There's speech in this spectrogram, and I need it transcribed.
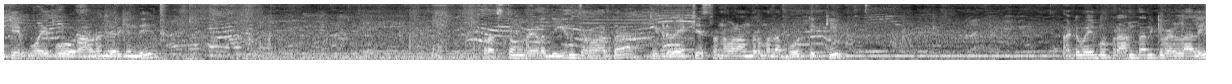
ఇటేపు వైపు రావడం జరిగింది. ప్రస్తుతం వేళ దిగిన తర్వాత ఇక్కడ వెయిట్ చేస్తున్న వాళ్ళందరూ మళ్ళీ బోట్ ఎక్కి అటువైపు ప్రాంతానికి వెళ్ళాలి.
